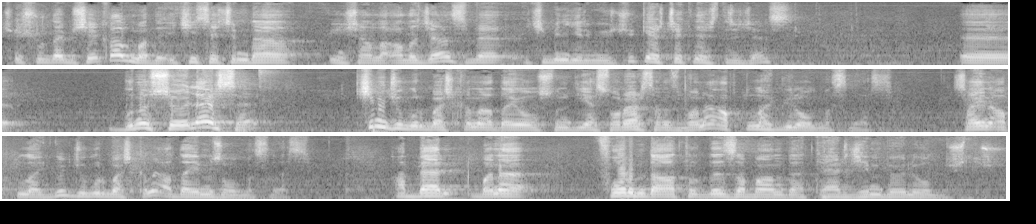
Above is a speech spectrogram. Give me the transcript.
Çünkü şurada bir şey kalmadı. İki seçim daha inşallah alacağız ve 2023'ü gerçekleştireceğiz. Ee, bunu söylerse kim Cumhurbaşkanı adayı olsun diye sorarsanız bana Abdullah Gül olması lazım. Sayın Abdullah Gül Cumhurbaşkanı adayımız olması lazım. Ha ben bana form dağıtıldığı zaman da tercihim böyle olmuştur.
